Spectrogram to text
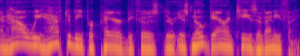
And how we have to be prepared because there is no guarantees of anything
